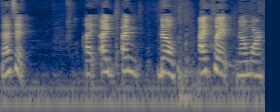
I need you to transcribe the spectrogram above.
That's it. I, I, I'm, no, I quit. No more.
